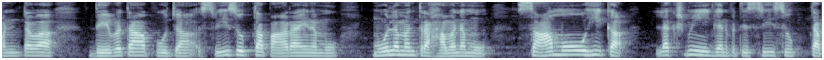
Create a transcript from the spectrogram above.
మంటవ దేవతా పూజ శ్రీసూక్త పారాయణము మూలమంత్ర హవనము సామూహిక లక్ష్మీ గణపతి శ్రీసూక్త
